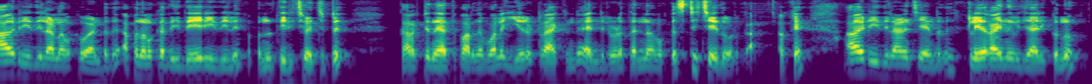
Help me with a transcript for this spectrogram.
ആ ഒരു രീതിയിലാണ് നമുക്ക് വേണ്ടത്. അപ്പോൾ നമുക്കത് ഇതേ രീതിയിൽ ഒന്ന് തിരിച്ച് വെച്ചിട്ട് കറക്റ്റ് നേരത്തെ പറഞ്ഞ പോലെ ഈ ഒരു ട്രാക്കിന്റെ എൻഡിലൂടെ തന്നെ നമുക്ക് സ്റ്റിച്ച് ചെയ്ത് കൊടുക്കാം. ഓക്കെ? ആ ഒരു രീതിയിലാണ് ചെയ്യേണ്ടത്. ക്ലിയർ ആയി എന്ന് വിചാരിക്കുന്നു.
